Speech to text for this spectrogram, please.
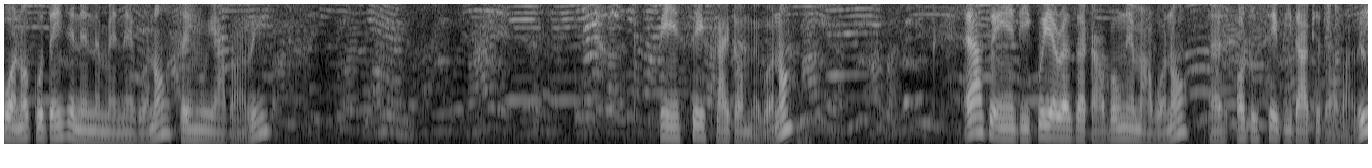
ပေါ့နော်ကိုသိန်းကျင်တဲ့နာမည်နဲ့ပေါ့နော်သိန်းလို့ရပါပြီပြီးရင် save လိုက်တော့မယ်ပေါ့နော်အဲ့ဒါဆိုရင်ဒီကိုယ့်ရဲ့ result ကပုံထဲမှာပေါ့နော်အဲ auto save ပြီးသားဖြစ်သွားပါပြီ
